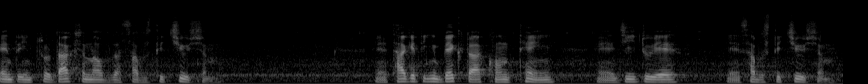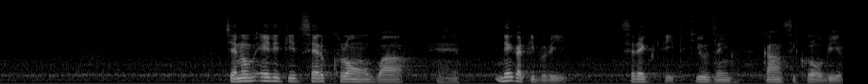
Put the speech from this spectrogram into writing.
and introduction of the substitution. Uh, targeting vector contain uh, G2A uh, substitution. Genome edited cell clone were negatively selected using ganciclovir.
